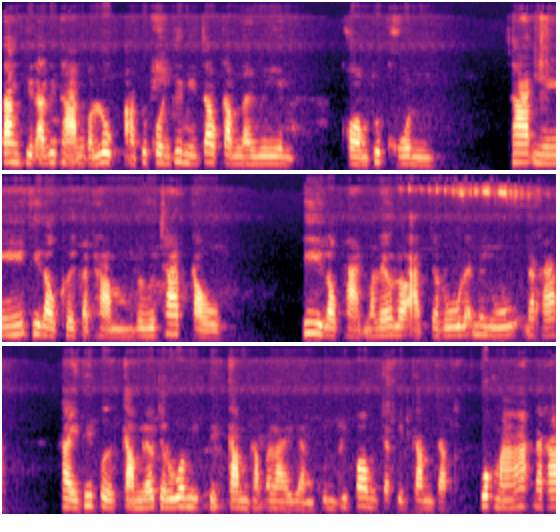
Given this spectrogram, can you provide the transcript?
ตั้งจิตอธิษฐานก่อนลูกอะทุกคนที่มีเจ้ากรรมนายเวรของทุกคน ชาตินี้ที่เราเคยกระทำหรือชาติเก่า ที่เราผ่านมาแล้วเราอาจจะรู้และไม่รู้นะคะ ใครที่เปิดกรรมแล้วจะรู้ว่ามีติดกรรมกับอะไร อย่างคุณพี่ป้อมจะติดกรรมจากพวกม้านะคะ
